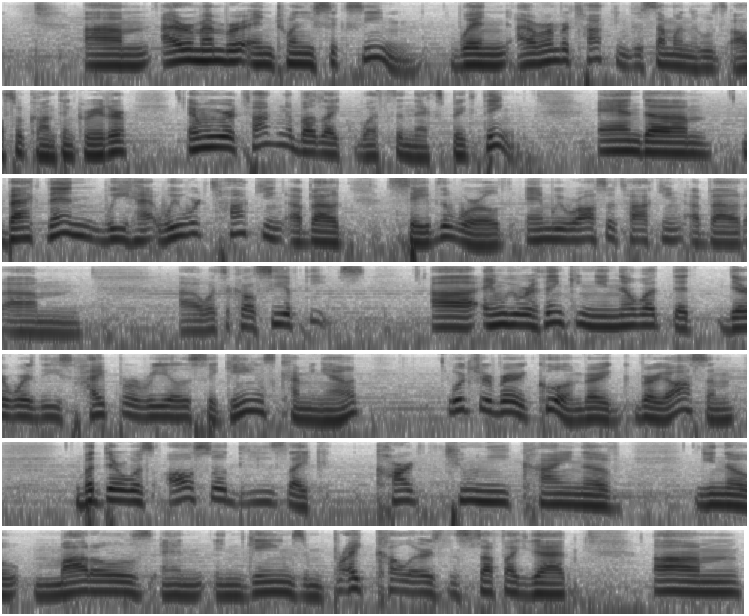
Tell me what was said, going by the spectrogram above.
Um, I remember in 2016 when I remember talking to someone who's also content creator, and we were talking about like what's the next big thing. And um, back then we had we were talking about Save the World, and we were also talking about um, uh, what's it called, Sea of Thieves. Uh, and we were thinking, you know what, that there were these hyper realistic games coming out, which were very cool and very very awesome. But there was also these like cartoony kind of you know models and in games and bright colors and stuff like that um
